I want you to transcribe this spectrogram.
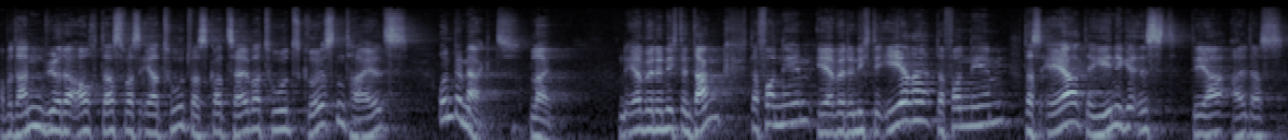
Aber dann würde auch das, was er tut, was Gott selber tut, größtenteils unbemerkt bleiben. Und er würde nicht den Dank davon nehmen, er würde nicht die Ehre davon nehmen, dass er derjenige ist, der all das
